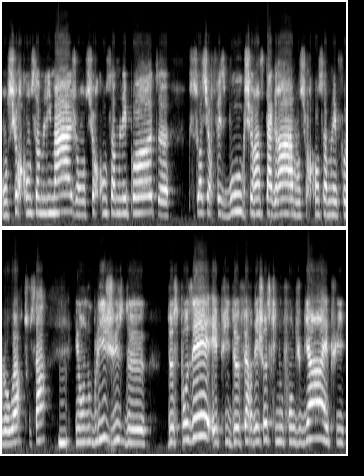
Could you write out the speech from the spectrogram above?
on surconsomme l'image, on surconsomme les potes, euh, que ce soit sur Facebook, sur Instagram, on surconsomme les followers, tout ça. Mm. Et on oublie juste de, de se poser et puis de faire des choses qui nous font du bien. Et puis,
